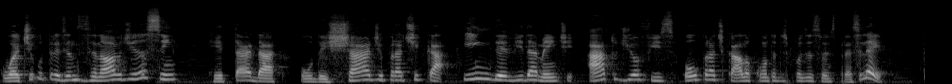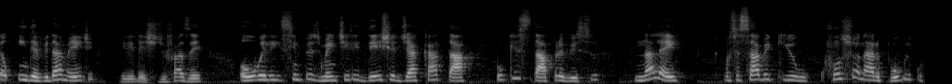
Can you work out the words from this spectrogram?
o artigo 319 diz assim: retardar ou deixar de praticar indevidamente ato de ofício ou praticá-lo contra disposições expressa-lei. Então, indevidamente, ele deixa de fazer ou ele simplesmente ele deixa de acatar o que está previsto na lei. Você sabe que o funcionário público,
